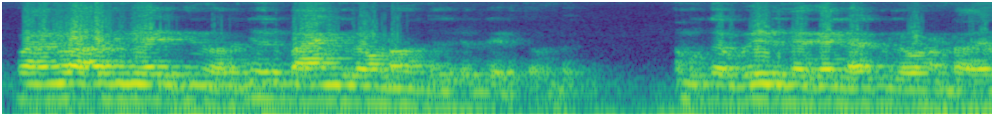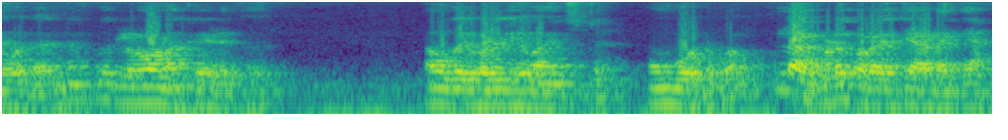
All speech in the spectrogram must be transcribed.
അപ്പോൾ ഞങ്ങൾ ആദ്യം വിചാരിക്കുന്നു പറഞ്ഞ് ഒരു ബാങ്ക് ലോണോ എന്തെങ്കിലുമൊക്കെ എടുത്തുകൊണ്ട് നമുക്ക് വീടിനൊക്കെ എല്ലാവർക്കും ലോൺ ഉണ്ട്. അതേപോലെ തന്നെ നമുക്ക് ലോണൊക്കെ എടുത്ത് നമുക്കൊരു വള്ളി വാങ്ങിച്ചിട്ട് മുമ്പോട്ട് പോകാം. എല്ലാവർക്കും കൂടെ കുറേശ്ശെ അടയ്ക്കാം.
